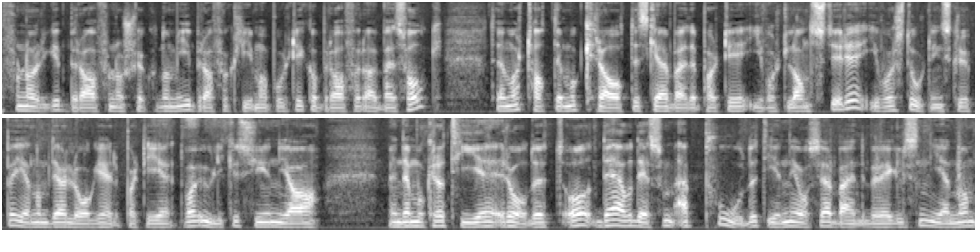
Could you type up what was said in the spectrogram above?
for Norge, bra for norsk økonomi, bra for klimapolitikk og bra for arbeidsfolk, den var tatt demokratisk i Arbeiderpartiet, i vårt landsstyre, i vår stortingsgruppe, gjennom dialog i hele partiet. Det var ulike syn, ja. Men demokratiet rådet. Og Det er jo det som er podet inn i oss i arbeiderbevegelsen gjennom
